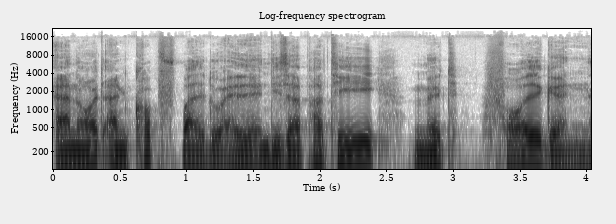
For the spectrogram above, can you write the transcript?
erneut ein Kopfballduell in dieser Partie mit Folgen.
